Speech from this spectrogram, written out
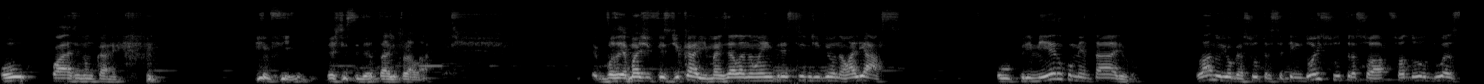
ou quase não cai. Enfim, deixa esse detalhe para lá. É mais difícil de cair, mas ela não é imprescindível, não. Aliás, o primeiro comentário, lá no Yoga Sutra, você tem dois sutras só, só duas,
